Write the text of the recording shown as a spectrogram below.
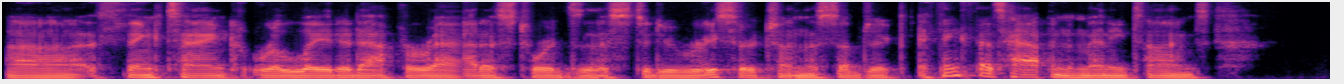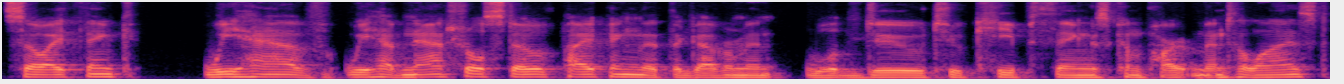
uh, think tank related apparatus towards this to do research on the subject. I think that's happened many times. So I think we have we have natural stovepiping that the government will do to keep things compartmentalized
